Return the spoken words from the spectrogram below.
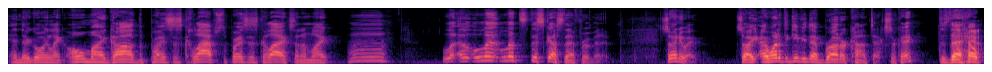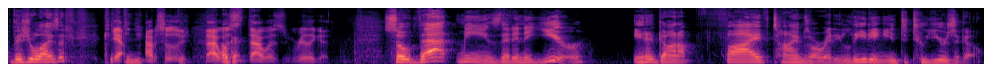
and they're going like, "Oh my God, the price has collapsed. The price has collapsed," and I'm like, mm, let, let, "Let's discuss that for a minute." So anyway, so I, I wanted to give you that broader context. Okay, does that help visualize it? Can- yeah, can you- absolutely. That was Okay. that was really good. So that means that in a year, it had gone up five times already, leading into two years ago.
